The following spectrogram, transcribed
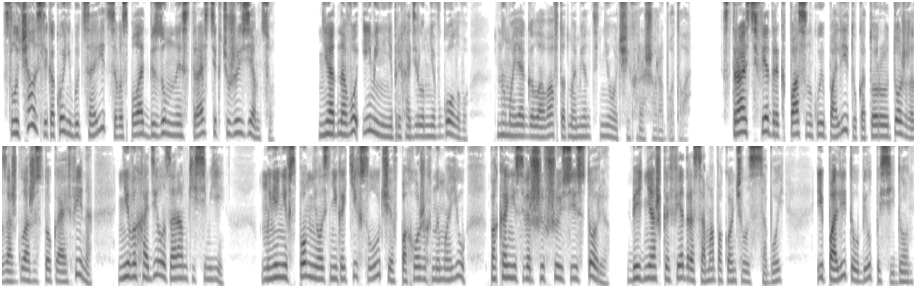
Случалось ли какой-нибудь царице воспылать безумные страсти к чужеземцу? Ни одного имени не приходило мне в голову, но моя голова в тот момент не очень хорошо работала. Страсть Федры к пасынку и Политу, которую тоже разожгла жестокая Афина, не выходила за рамки семьи. Мне не вспомнилось никаких случаев, похожих на мою, пока не свершившуюся историю. Бедняжка Федра сама покончила с собой, и Полита убил Посейдон.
